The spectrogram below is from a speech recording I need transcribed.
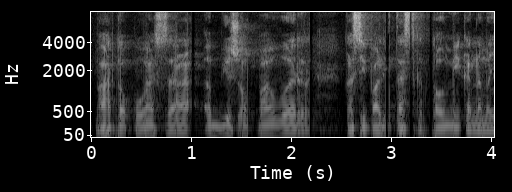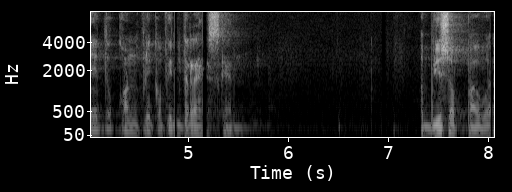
Pak Harto kuasa, abuse of power, kasih fasilitas ke Tommy, kan namanya itu konflik of interest kan. Abuse of power.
